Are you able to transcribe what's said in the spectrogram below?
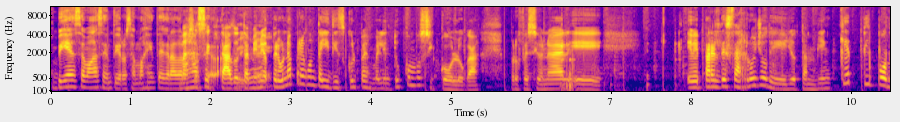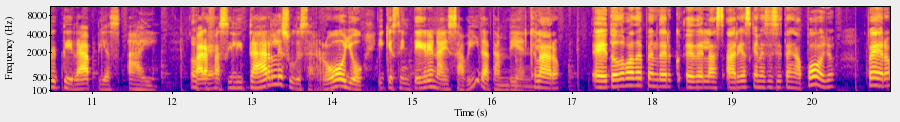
bien se van a sentir, o sea, más integrados. Más aceptado también. Pero una pregunta y disculpa, Esmelín, tú como psicóloga profesional, eh, eh, para el desarrollo de ellos también, ¿qué tipo de terapias hay? para facilitarle su desarrollo y que se integren a esa vida también. Claro, eh, todo va a depender eh, de las áreas que necesiten apoyo, pero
